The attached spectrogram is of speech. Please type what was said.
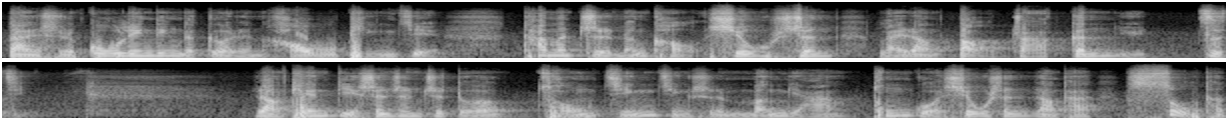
但是孤零零的个人毫无凭借，他们只能靠修身来让道扎根于自己。让天地生生之德从仅仅是萌芽，通过修身让它渗透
